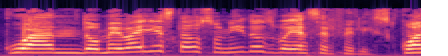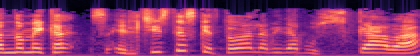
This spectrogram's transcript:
Cuando me vaya a Estados Unidos, voy a ser feliz. Cuando me... El chiste es que toda la vida buscaba,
